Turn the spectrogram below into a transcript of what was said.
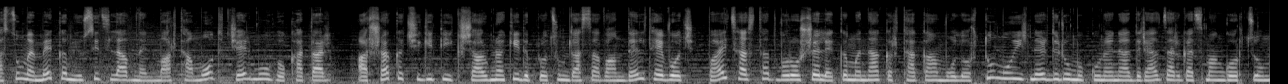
Ասում է մեկը մյուսից լավն են, մարդամոտ, ջերմ ու հոգատար։ Արշակը չգիտի կշարունակի դպրոցում դասավանդել, թե ոչ, բայց հաստատ որոշել է կմնա կրթական ոլորտում ու իր ներդրումը կունենա դրա զարգացման գործում։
